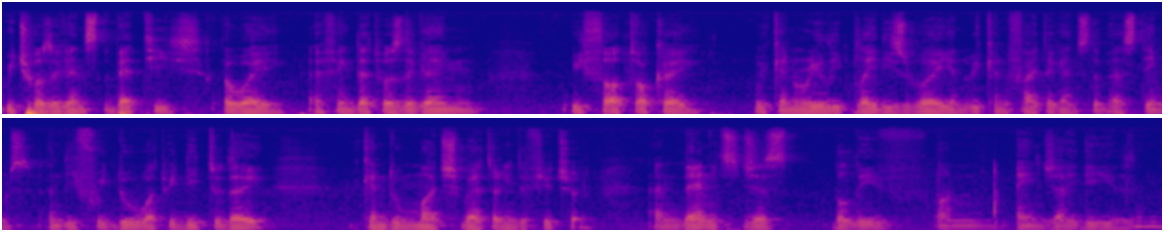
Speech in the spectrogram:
which was against Betis away. I think that was the game we thought, okay, we can really play this way and we can fight against the best teams. And if we do what we did today, we can do much better in the future. And then it's just believe on Ange ideas and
